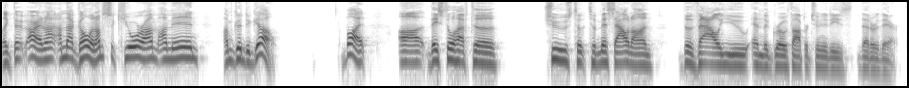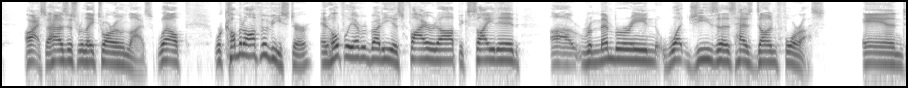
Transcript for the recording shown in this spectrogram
Like, all right, I'm not, I'm not going. I'm secure. I'm I'm in. I'm good to go. But uh, they still have to choose to to miss out on the value and the growth opportunities that are there. All right, so how does this relate to our own lives? Well, we're coming off of Easter, and hopefully everybody is fired up, excited, uh, remembering what Jesus has done for us. And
